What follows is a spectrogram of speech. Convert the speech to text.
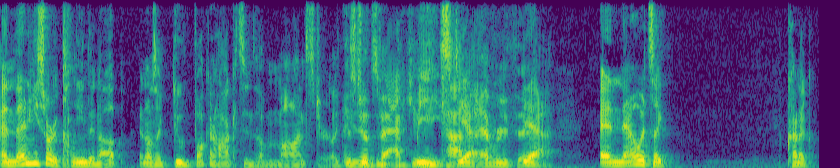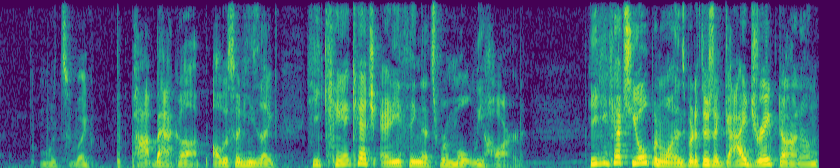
And then he sort of cleaned it up, and I was like, dude, fucking Hockenson's a monster. Like this He's a dude's vacuum. He beast. yeah, everything. Yeah, and now it's like kind of what's like pop back up. All of a sudden, he's like he can't catch anything that's remotely hard. He can catch the open ones, but if there's a guy draped on him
